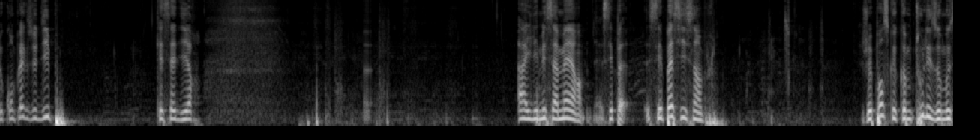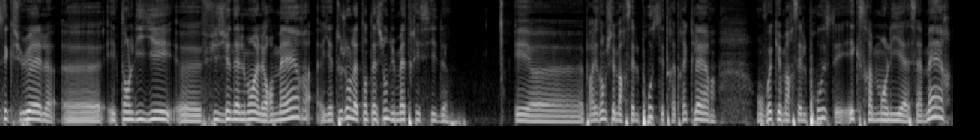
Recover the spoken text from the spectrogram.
Le complexe de Deep, qu'est-ce à dire? Euh, Ah, il aimait sa mère. C'est pas, pas si simple. Je pense que comme tous les homosexuels euh, étant liés euh, fusionnellement à leur mère, il y a toujours la tentation du matricide. Et par exemple, chez Marcel Proust, c'est très très clair. On voit que Marcel Proust est extrêmement lié à sa mère,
